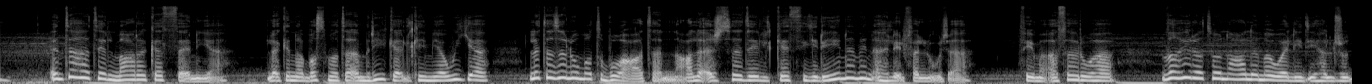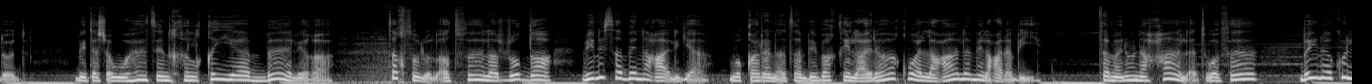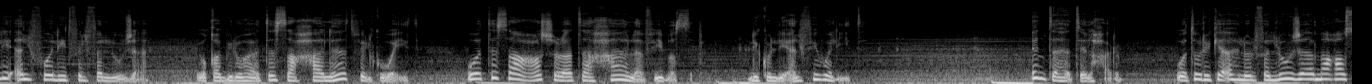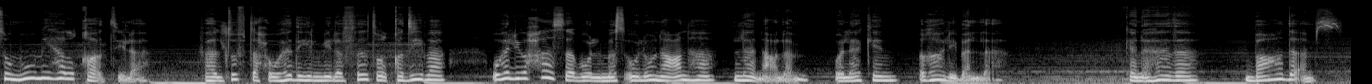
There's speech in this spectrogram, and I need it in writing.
انتهت المعركة الثانية لكن بصمة أمريكا الكيميائية لا تزال مطبوعة على أجساد الكثيرين من أهل الفلوجة فيما أثارها ظاهرة على مواليدها الجدد بتشوهات خلقية بالغة تقتل الأطفال الرضع بنسب عالية مقارنة بباقي العراق والعالم العربي. ثمانون حالة وفاة بين كل ألف وليد في الفلوجة. يقابلها تسع حالات في الكويت وتسع عشرة حالة في مصر لكل ألف وليد. انتهت الحرب وترك أهل الفلوجة مع سمومها القاتلة. فهل تفتح هذه الملفات القديمة؟ وهل يحاسب المسؤولون عنها؟ لا نعلم ولكن غالبا لا. كان هذا بعد أمس.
